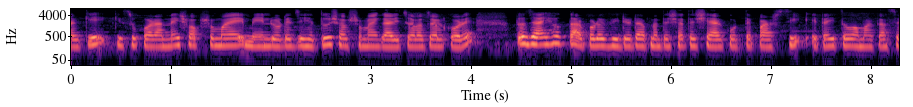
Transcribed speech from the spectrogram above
আর কি কিছু করার নেই। সবসময় মেইন রোডে যেহেতু সবসময় গাড়ি চলাচল করে। তো যাই হোক তারপরে ভিডিওটা আপনাদের সাথে শেয়ার করতে পারছি। এটাই তো আমার কাছে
